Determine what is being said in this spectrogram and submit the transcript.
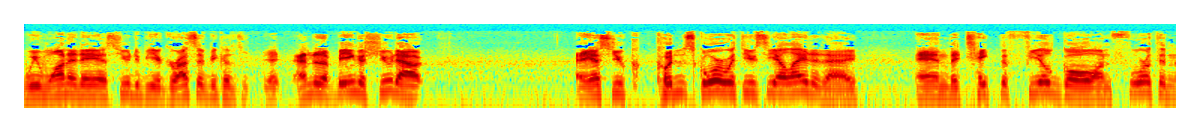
We wanted ASU to be aggressive because it ended up being a shootout. ASU c- couldn't score with UCLA today, and they take the field goal on fourth and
